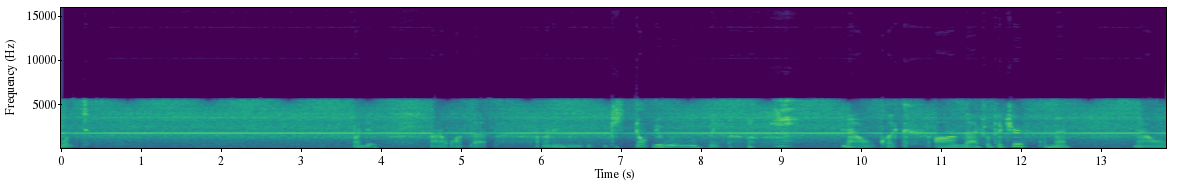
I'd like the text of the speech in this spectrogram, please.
wait. Undo. I don't want that. I don't even just don't do Lumate. now click on the actual picture and then now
